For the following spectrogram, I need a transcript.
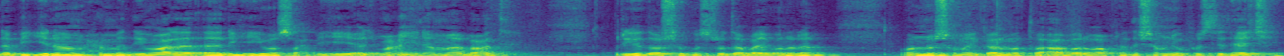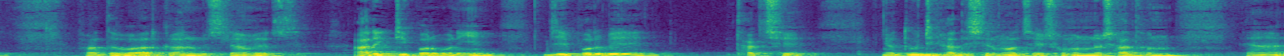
نبينا محمد وعلى آله وصحبه أجمعين ما بعد প্রিয় দর্শক ও শ্রোতা ভাই বোনেরা অন্য সময়কার মতো আবারও আপনাদের সামনে উপস্থিত হয়েছি ফাতাওয়া আর কানুল ইসলামের আরেকটি পর্ব নিয়ে যে পর্বে থাকছে দুটি হাদিসের মাঝে সমন্বয় সাধন আহ,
